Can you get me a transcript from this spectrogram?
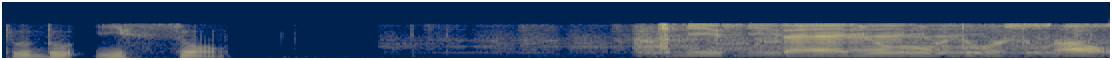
tudo isso. Mistério do Sol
